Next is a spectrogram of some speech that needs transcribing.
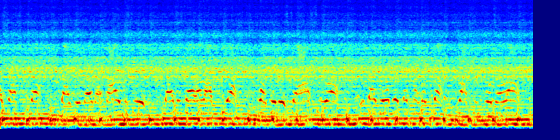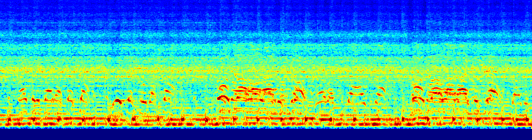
Kansasta, täytyy mennä naimisiin, täytyy saada lapsia, koti missä asua, ja täytyy opettaa kasvattaa lapsin kunnolla. Näyttely parastassa yhteiskunnassa, meidät pitää auttaa, kohta ollaan laitossa, täytyy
